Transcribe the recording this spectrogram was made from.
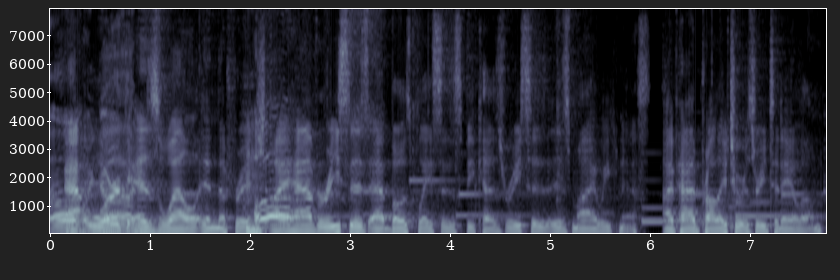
Oh at work God. as well in the fridge. Oh. I have Reese's at both places because Reese's is my weakness. I've had probably two or three today alone.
